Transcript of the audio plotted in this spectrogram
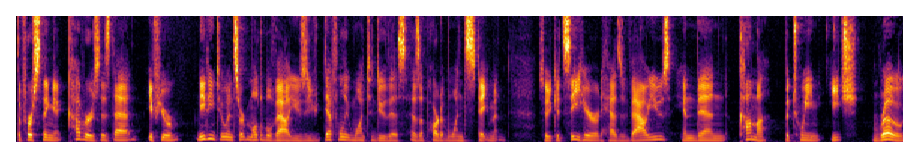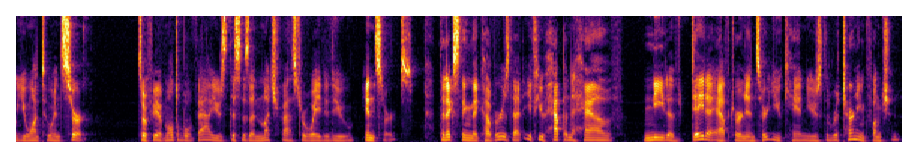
The first thing it covers is that if you're needing to insert multiple values, you definitely want to do this as a part of one statement. So you can see here it has values and then comma between each row you want to insert. So if you have multiple values, this is a much faster way to do inserts. The next thing they cover is that if you happen to have need of data after an insert, you can use the returning function.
